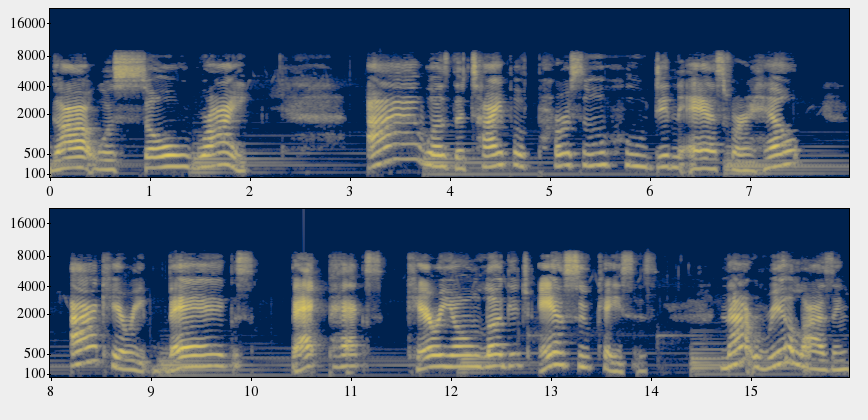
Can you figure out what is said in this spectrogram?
God was so right. I was the type of person who didn't ask for help. I carried bags, backpacks, carry on luggage, and suitcases, not realizing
